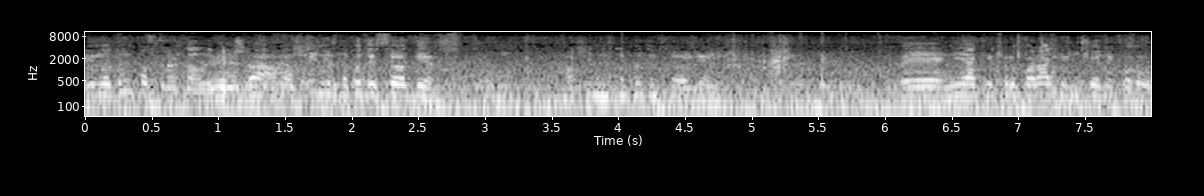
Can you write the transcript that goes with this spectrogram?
Він один постраждалий? Е, Він да, в машині знаходився один. В машині знаходився один. Е, ніяких препаратів, нічого не колов.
